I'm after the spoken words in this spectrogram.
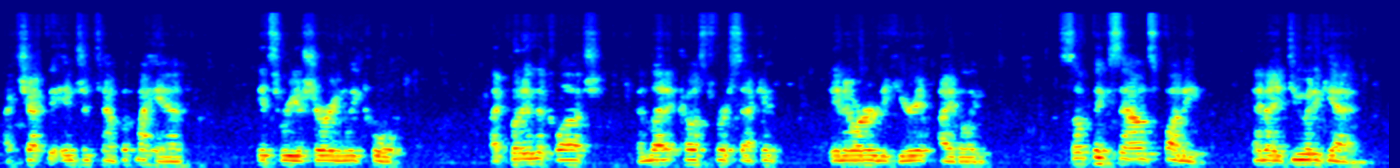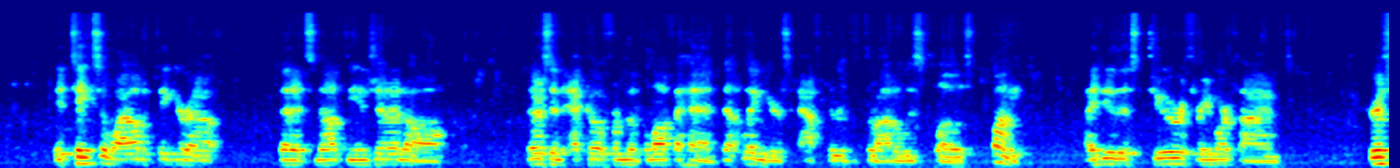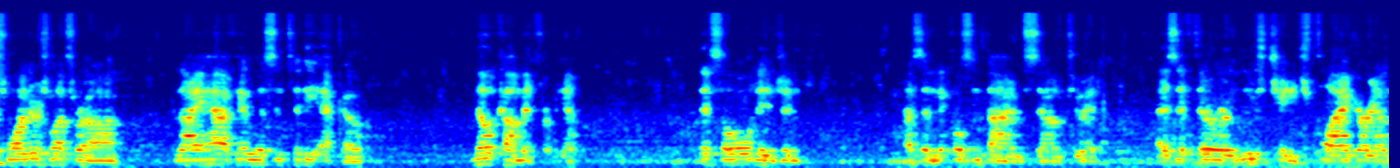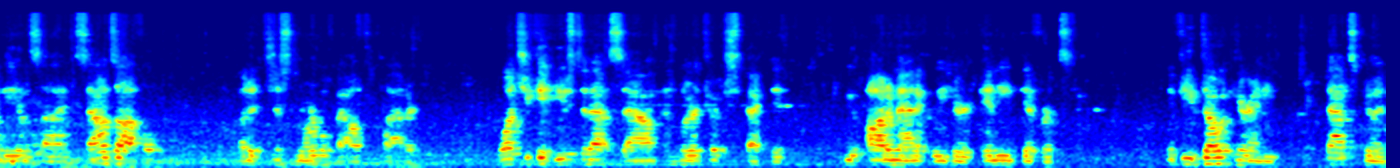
I check the engine temp with my hand. It's reassuringly cool. I put in the clutch and let it coast for a second in order to hear it idling. Something sounds funny, and I do it again. It takes a while to figure out that it's not the engine at all. There's an echo from the bluff ahead that lingers after the throttle is closed. Funny. I do this two or three more times. Chris wonders what's wrong, and I have him listen to the echo. No comment from him. This old engine has a nickels and dimes sound to it, as if there were loose change flying around the inside. Sounds awful, but it's just normal valve clatter. Once you get used to that sound and learn to expect it, you automatically hear any difference. If you don't hear any, that's good.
